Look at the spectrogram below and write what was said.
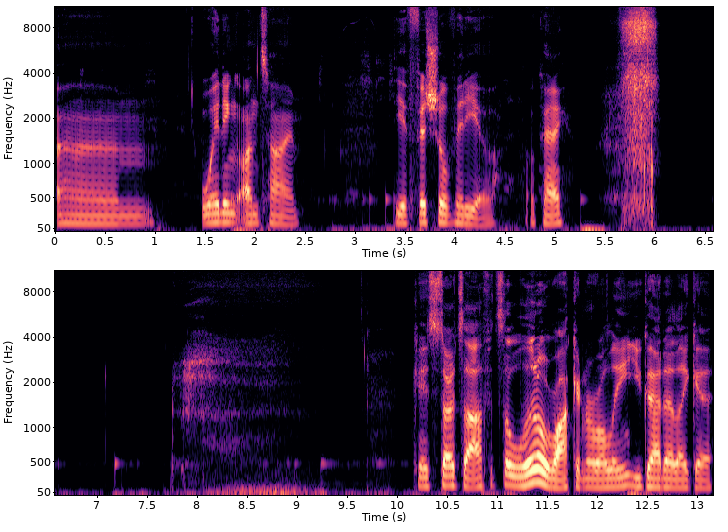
um, Waiting on Time the official video, okay? Okay, it starts off. It's a little rock and rolly. You got a like a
